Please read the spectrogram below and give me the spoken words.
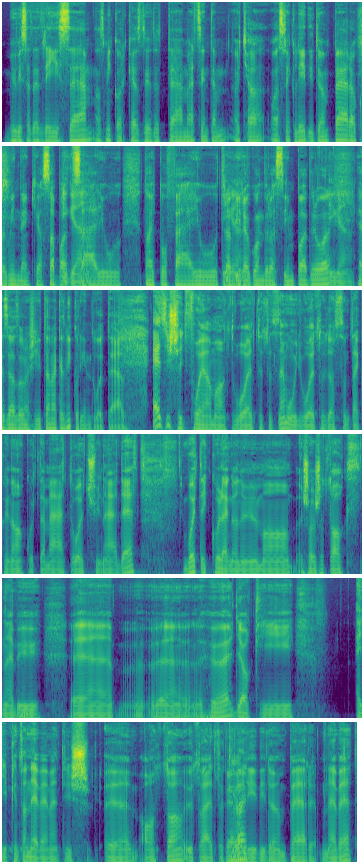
művészeted része, az mikor kezdődött el? Mert szerintem, hogyha azt mondjuk Lady Dömper, akkor mindenki a szabad Igen. szájú, nagypofájú Trabira Igen. gondol a színpadról. Igen. Ezzel azonosítanak. Ez mikor indult el? Ez is egy folyamat volt. Tehát ez nem úgy volt, hogy azt mondták, hogy na, akkor te mától csináld ezt. Volt egy kolléganőm, a Zsazsa Tax nevű ö, ö, hölgy, aki Egyébként a nevemet is ö, adta, ő találta ki a Lady Dömper nevet.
